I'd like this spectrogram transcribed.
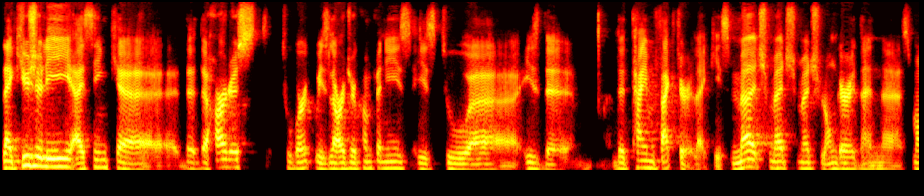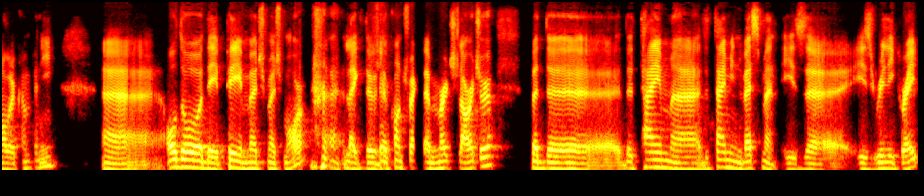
Like usually, I think uh, the the hardest to work with larger companies is to uh, is the the time factor. Like it's much much much longer than a smaller company. Uh, although they pay much much more, like the, sure. the contract are much larger, but the the time uh, the time investment is uh, is really great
